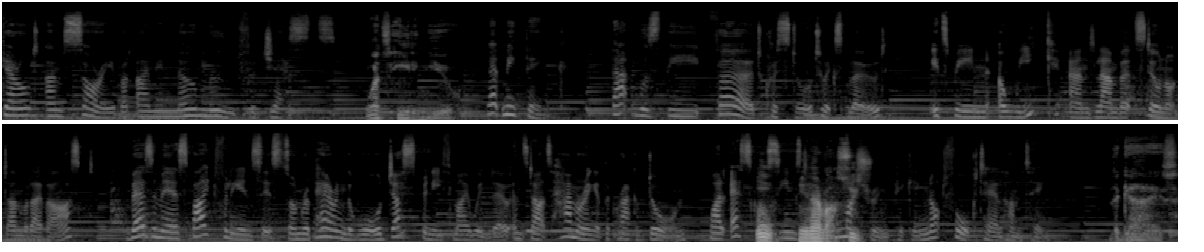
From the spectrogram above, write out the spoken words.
Geralt, I'm sorry, but I'm in no mood for jests. What's eating you? Let me think. That was the third crystal to explode. It's been a week, and Lambert's still not done what I've asked. Vesemir spitefully insists on repairing the wall just beneath my window and starts hammering at the crack of dawn, while Eskel seems to be mushroom picking, not forktail hunting. The guys.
